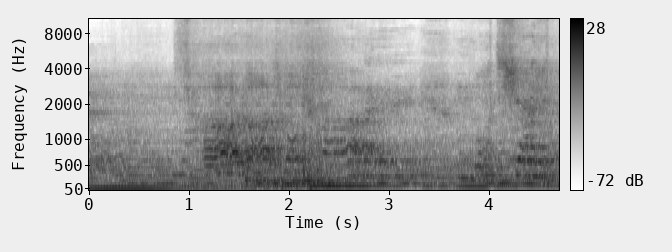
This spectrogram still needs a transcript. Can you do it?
腹の前持ち歩いて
